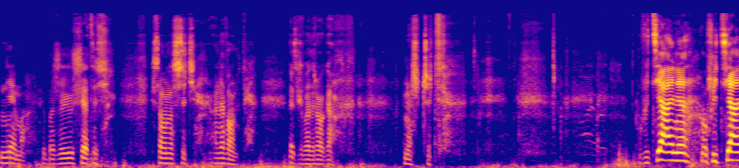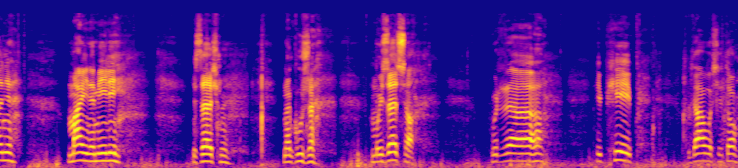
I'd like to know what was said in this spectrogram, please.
nie ma. Chyba, że już jacyś są na szczycie, ale wątpię. To jest chyba droga na szczyt. Oficjalnie, oficjalnie Majne mili jesteśmy na górze Mojżesza. Hurra! Hip hip! Udało się to.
